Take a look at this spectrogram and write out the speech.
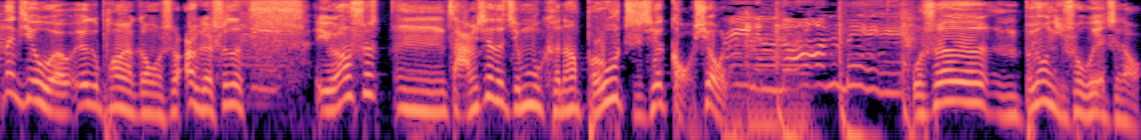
那天我有个朋友跟我说，二哥说是有人说，嗯，咱们现在节目可能不如之前搞笑了。我说，嗯，不用你说，我也知道。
